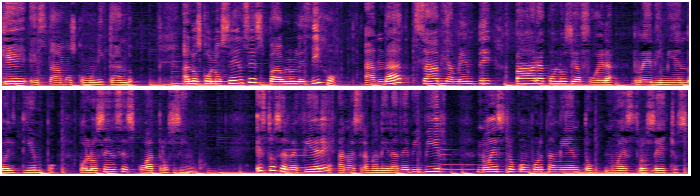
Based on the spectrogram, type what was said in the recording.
que estamos comunicando. A los colosenses Pablo les dijo, andad sabiamente para con los de afuera, redimiendo el tiempo. Colosenses 4:5. Esto se refiere a nuestra manera de vivir, nuestro comportamiento, nuestros hechos.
